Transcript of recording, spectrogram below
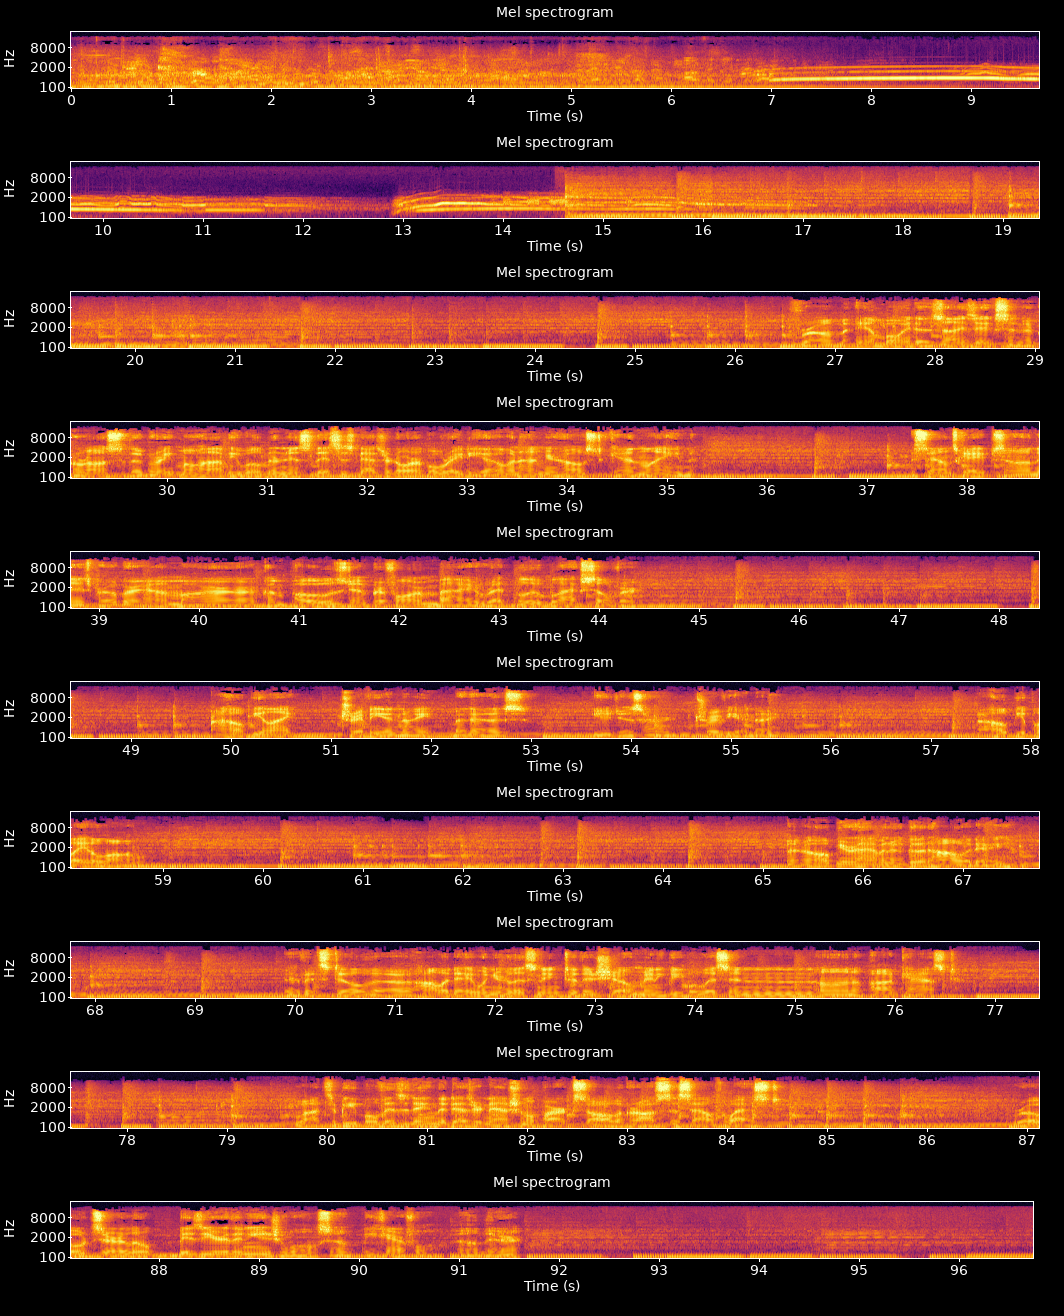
Amboy to Zzyzx and across the great Mojave Wilderness, this is Desert Oracle Radio, and I'm your host, Ken Layne. The soundscapes on this program are composed and performed by Red, Blue, Black, Silver. I hope you like Trivia Night because you just heard Trivia Night. I hope you played along. And I hope you're having a good holiday. If it's still the holiday when you're listening to this show, many people listen on a podcast. Lots of people visiting the desert national parks all across the southwest. Roads are a little busier than usual, so be careful out there.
